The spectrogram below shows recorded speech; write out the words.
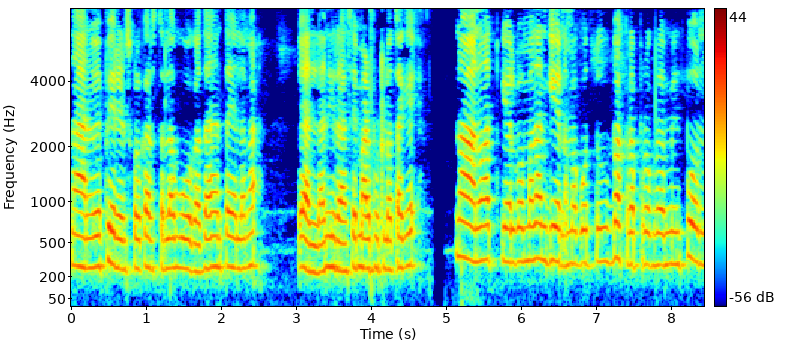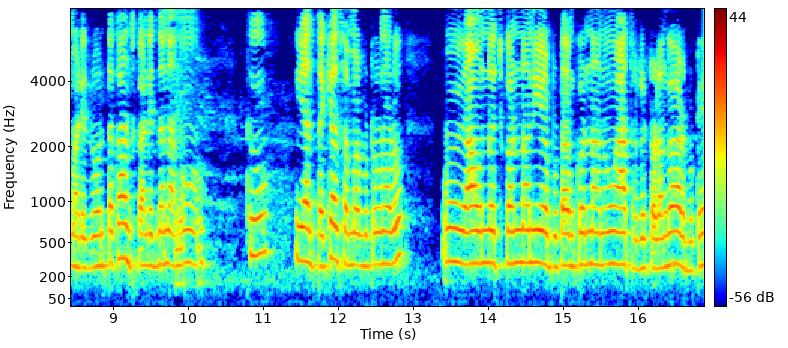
ನಾನು ಪೇರೆಂಟ್ಸ್ಗಳು ಕರೆಸ್ತಲ್ಲ ಹೋಗದ ಅಂತ ಎಲ್ಲ ಎಲ್ಲ ನಿರಾಸೆ ಮಾಡ್ಬಿಟ್ಲತ್ತಾಗೆ ನಾನು ಅದು ಕೇಳ್ಬಮ್ಮ ನನಗೆ ಏನಮ್ಮ ಗೊತ್ತು? ಬಕ್ರ ಪ್ರೋಗ್ರಾಮಿನ ಫೋನ್ ಮಾಡಿದ್ರು ಅಂತ ಕಾಣಿಸ್ಕೊಂಡಿದ್ದೆ ನಾನು. ಥೂ ಎಂಥ ಕೆಲಸ ಮಾಡಿಬಿಟ್ರು ನೋಡು. ಅವನ್ನ ಹಚ್ಕೊಂಡು ನಾನು ಹೇಳ್ಬಿಟ್ಟು ಅಂದ್ಕೊಂಡು ನಾನು ಆತ್ರಗಿಟ್ಟೊಳಂಗೆ ಆಡ್ಬಿಟ್ಟೆ.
